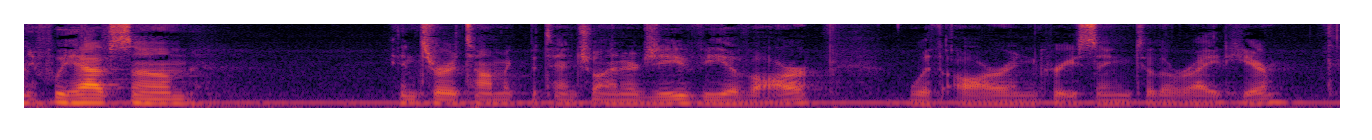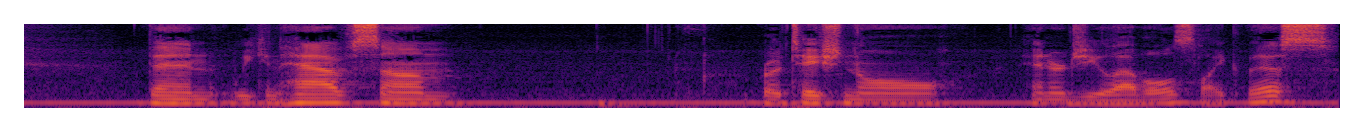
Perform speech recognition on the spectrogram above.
if we have some interatomic potential energy, V of R, with R increasing to the right here. Then we can have some rotational energy levels like this.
